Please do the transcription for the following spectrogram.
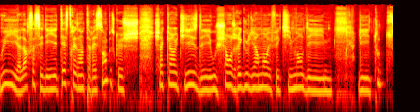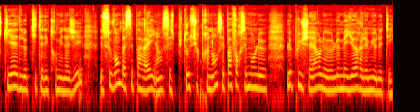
Oui, alors ça c'est des tests très intéressants parce que chacun utilise des ou change régulièrement effectivement des les tout ce qui est le petit électroménager et souvent bah, c'est pareil, hein, c'est plutôt surprenant, c'est pas forcément le le plus cher, le, le meilleur et le mieux noté.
